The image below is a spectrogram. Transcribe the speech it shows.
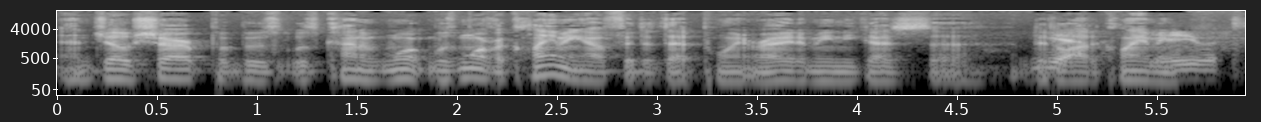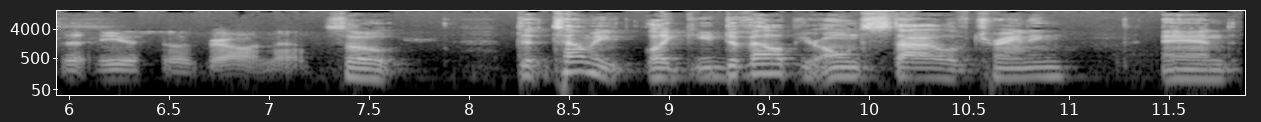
and Joe Sharp was, was kind of more was more of a claiming outfit at that point, right? I mean, you guys uh, did yeah. a lot of claiming. Yeah, he was still, he was still growing then. So, d- tell me, like, you develop your own style of training, and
